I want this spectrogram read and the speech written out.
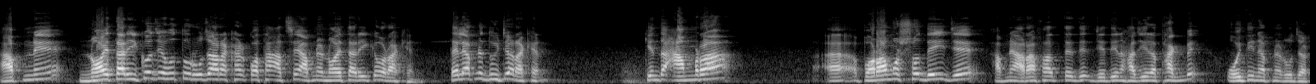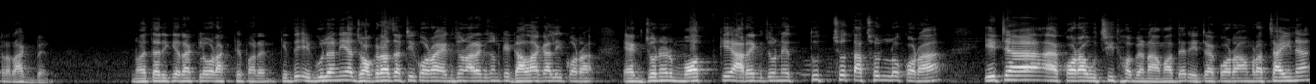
আপনি নয় তারিখও যেহেতু রোজা রাখার কথা আছে, আপনি নয় তারিখেও রাখেন। তাহলে আপনি দুইটা রাখেন। কিন্তু আমরা পরামর্শ দেই যে আপনি আরাফাতে যেদিন হাজিরা থাকবে ওই দিন আপনি রোজাটা রাখবেন। নয় তারিখে রাখলেও রাখতে পারেন। কিন্তু এগুলা নিয়ে ঝগড়াঝাটি করা, একজন আরেকজনকে গালাগালি করা, একজনের মতকে আরেকজনের তুচ্ছ তাচ্ছল্য করা, এটা করা উচিত হবে না আমাদের। এটা করা আমরা চাই না।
